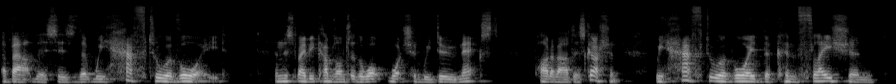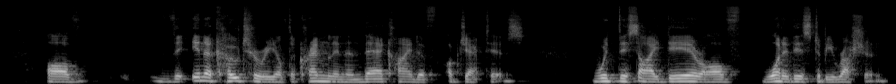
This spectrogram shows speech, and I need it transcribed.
about this is that we have to avoid, and this maybe comes onto the what, what should we do next part of our discussion. We have to avoid the conflation of the inner coterie of the Kremlin and their kind of objectives with this idea of what it is to be Russian,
